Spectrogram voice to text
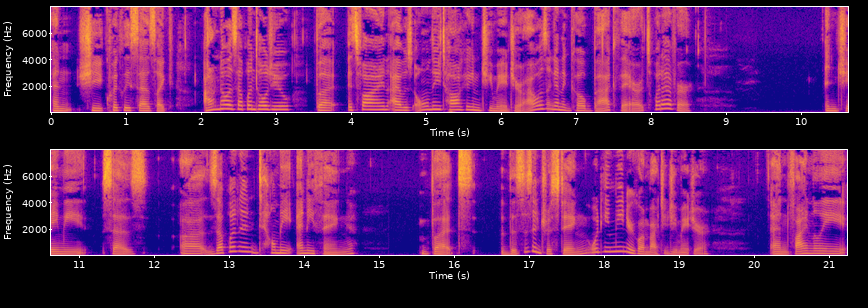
and she quickly says like, "I don't know what Zeppelin told you, but it's fine. I was only talking G major. I wasn't gonna go back there. It's whatever." And Jamie says, uh, Zeppelin didn't tell me anything, but this is interesting. What do you mean you're going back to G major? And finally,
